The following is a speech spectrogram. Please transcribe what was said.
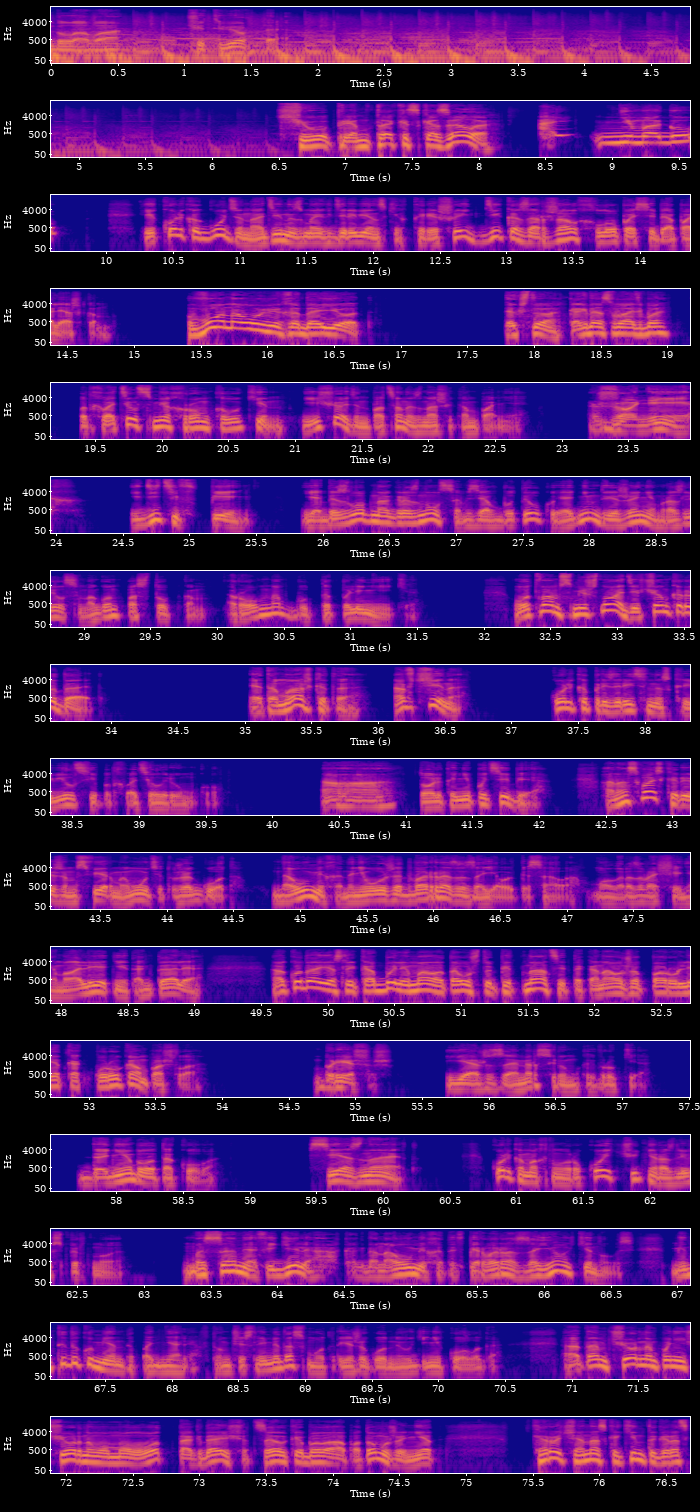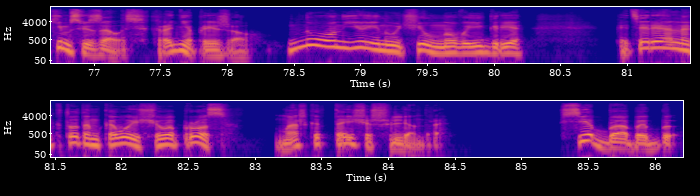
Глава 4. Чего, прям так и сказала? Ай, не могу. И Колька Гудин, один из моих деревенских корешей, дико заржал, хлопая себя поляшком. Вон Аумиха дает! Так что, когда свадьба? Подхватил смех Ромка Лукин, еще один пацан из нашей компании. «Жених! Идите в пень!» Я беззлобно огрызнулся, взяв бутылку и одним движением разлил самогон по стопкам, ровно будто по линейке. «Вот вам смешно, а девчонка рыдает». «Это Машка-то? Овчина!» Колька презрительно скривился и подхватил рюмку. «Ага, только не по тебе. Она с Васькой Рыжим с фермы мутит уже год. Наумиха на него уже два раза заяву писала, мол, развращение малолетней и так далее. А куда, если кобыле мало того, что 15, так она уже пару лет как по рукам пошла?» «Брешешь!» Я аж замер с рюмкой в руке. «Да не было такого!» «Все знают!» Колька махнул рукой, чуть не разлив спиртное. «Мы сами офигели, а когда на умех это в первый раз заява кинулась, менты документы подняли, в том числе медосмотр ежегодный у гинеколога. А там черным по нечерному, мол, вот тогда еще целкой была, а потом уже нет. Короче, она с каким-то городским связалась, к родне приезжал. Ну, он ее и научил новой игре. Хотя реально, кто там кого еще вопрос? Машка та еще шлендра. Все бабы б...»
